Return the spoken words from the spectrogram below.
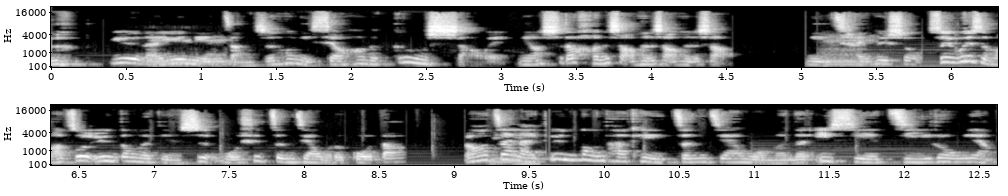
越来越年长之后，你消耗的更少，诶，你要吃到很少很少很少，你才会瘦。所以为什么要做运动的点是，我去增加我的过道，然后再来运动，它可以增加我们的一些肌肉量。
